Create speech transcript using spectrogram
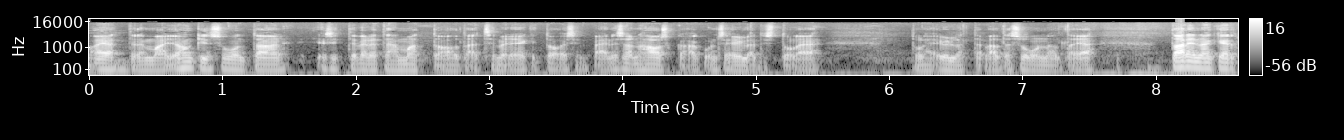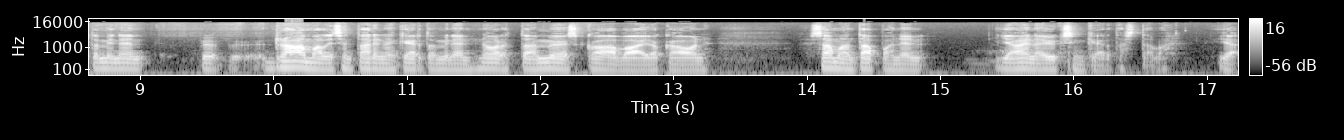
ajattelemaan johonkin suuntaan ja sitten vedetään matto alta, että se meneekin toisinpäin. Ja se on hauskaa, kun se yllätys tulee, tulee yllättävältä suunnalta. Ja tarinan kertominen, draamallisen tarinan kertominen noudattaa myös kaavaa, joka on samantapainen ja aina yksinkertaistava. Ja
